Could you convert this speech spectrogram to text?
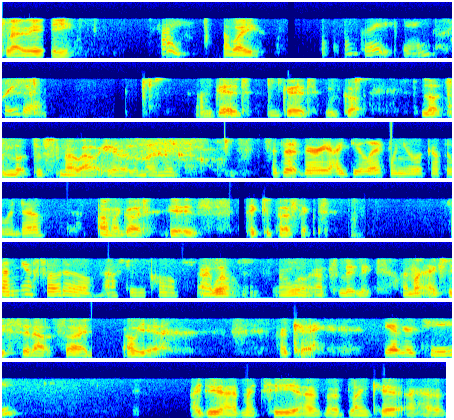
Chloe. Hi. How are you? I'm great, thanks. How are you doing? I'm good. I'm good. We've got lots and lots of snow out here at the moment. Is it very idyllic when you look out the window? Oh my god, it is picture perfect. Send me a photo after the call. I will. I will, absolutely. I might actually sit outside. Oh yeah. Okay. Do you have your tea? I do have my tea, I have a blanket, I have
